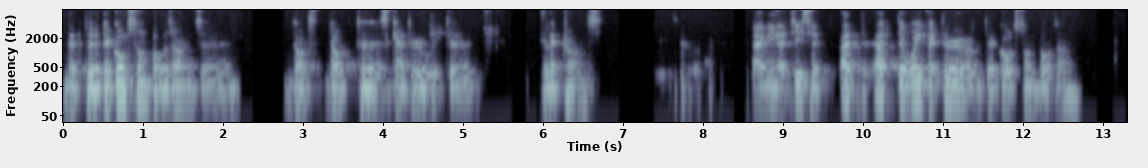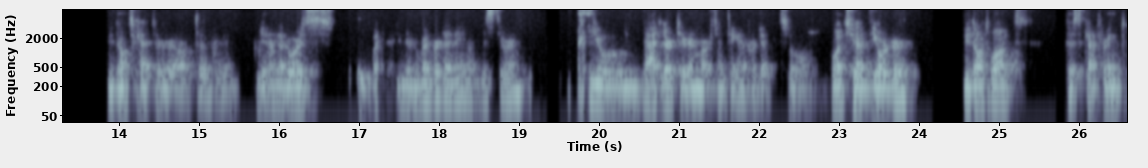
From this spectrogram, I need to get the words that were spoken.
that uh, the goldstone bosons uh, don't don't scatter with electrons. I mean, at least at, at at the wave vector of the goldstone boson, you don't scatter out of. Uh, yeah, in other words, you remember the name of this theorem? you Adler theorem or something, I forget. So once you have the order, you don't want the scattering to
